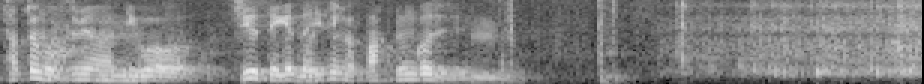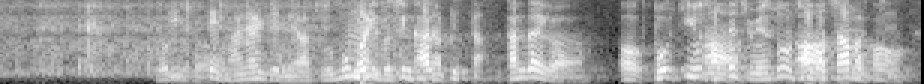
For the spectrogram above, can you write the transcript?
작전 없으면 이거 지읒 되겠다 이 생각 막 든 거지. 여기서 이때 만약에 내가 두 번만 이거 지금 잡혔다. 간다 이가. 어 도, 이거 잡혔지 어. 왼손으로 어, 잡았지. 잡았지. 어.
